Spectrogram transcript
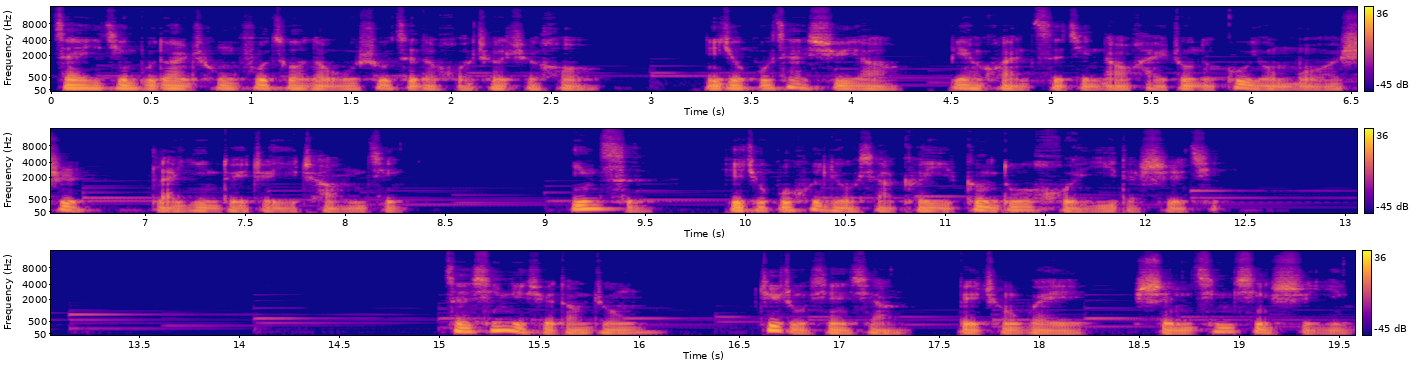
在已经不断重复坐了无数次的火车之后，你就不再需要变换自己脑海中的固有模式来应对这一场景，因此也就不会留下可以更多回忆的事情。在心理学当中，这种现象被称为。神经性适应，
